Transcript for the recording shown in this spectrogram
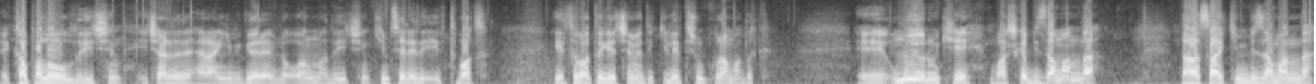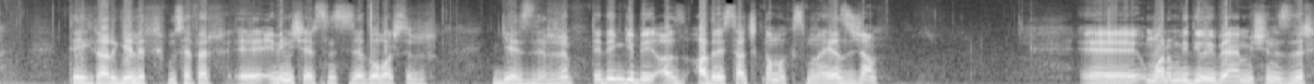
E, kapalı olduğu için, içeride de herhangi bir görevli olmadığı için kimseyle de irtibat irtibata geçemedik, iletişim kuramadık. Ee, umuyorum ki başka bir zamanda, daha sakin bir zamanda tekrar gelir. Bu sefer e, evin içerisini size dolaştırır, gezdiririm. Dediğim gibi adresi açıklama kısmına yazacağım. Ee, umarım videoyu beğenmişsinizdir.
